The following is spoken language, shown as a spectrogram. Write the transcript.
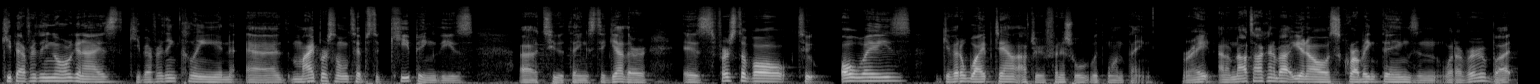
keep everything organized, keep everything clean. And my personal tips to keeping these uh, two things together is first of all to always give it a wipe down after you finish with one thing, right? And I'm not talking about you know scrubbing things and whatever, but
